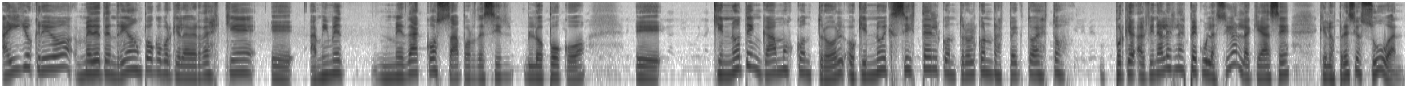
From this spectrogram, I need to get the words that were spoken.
Ahí yo creo, me detendría un poco porque la verdad es que eh, a mí me, me, da cosa, por decirlo poco, eh, que no tengamos control o que no exista el control con respecto a estos, porque al final es la especulación la que hace que los precios suban.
